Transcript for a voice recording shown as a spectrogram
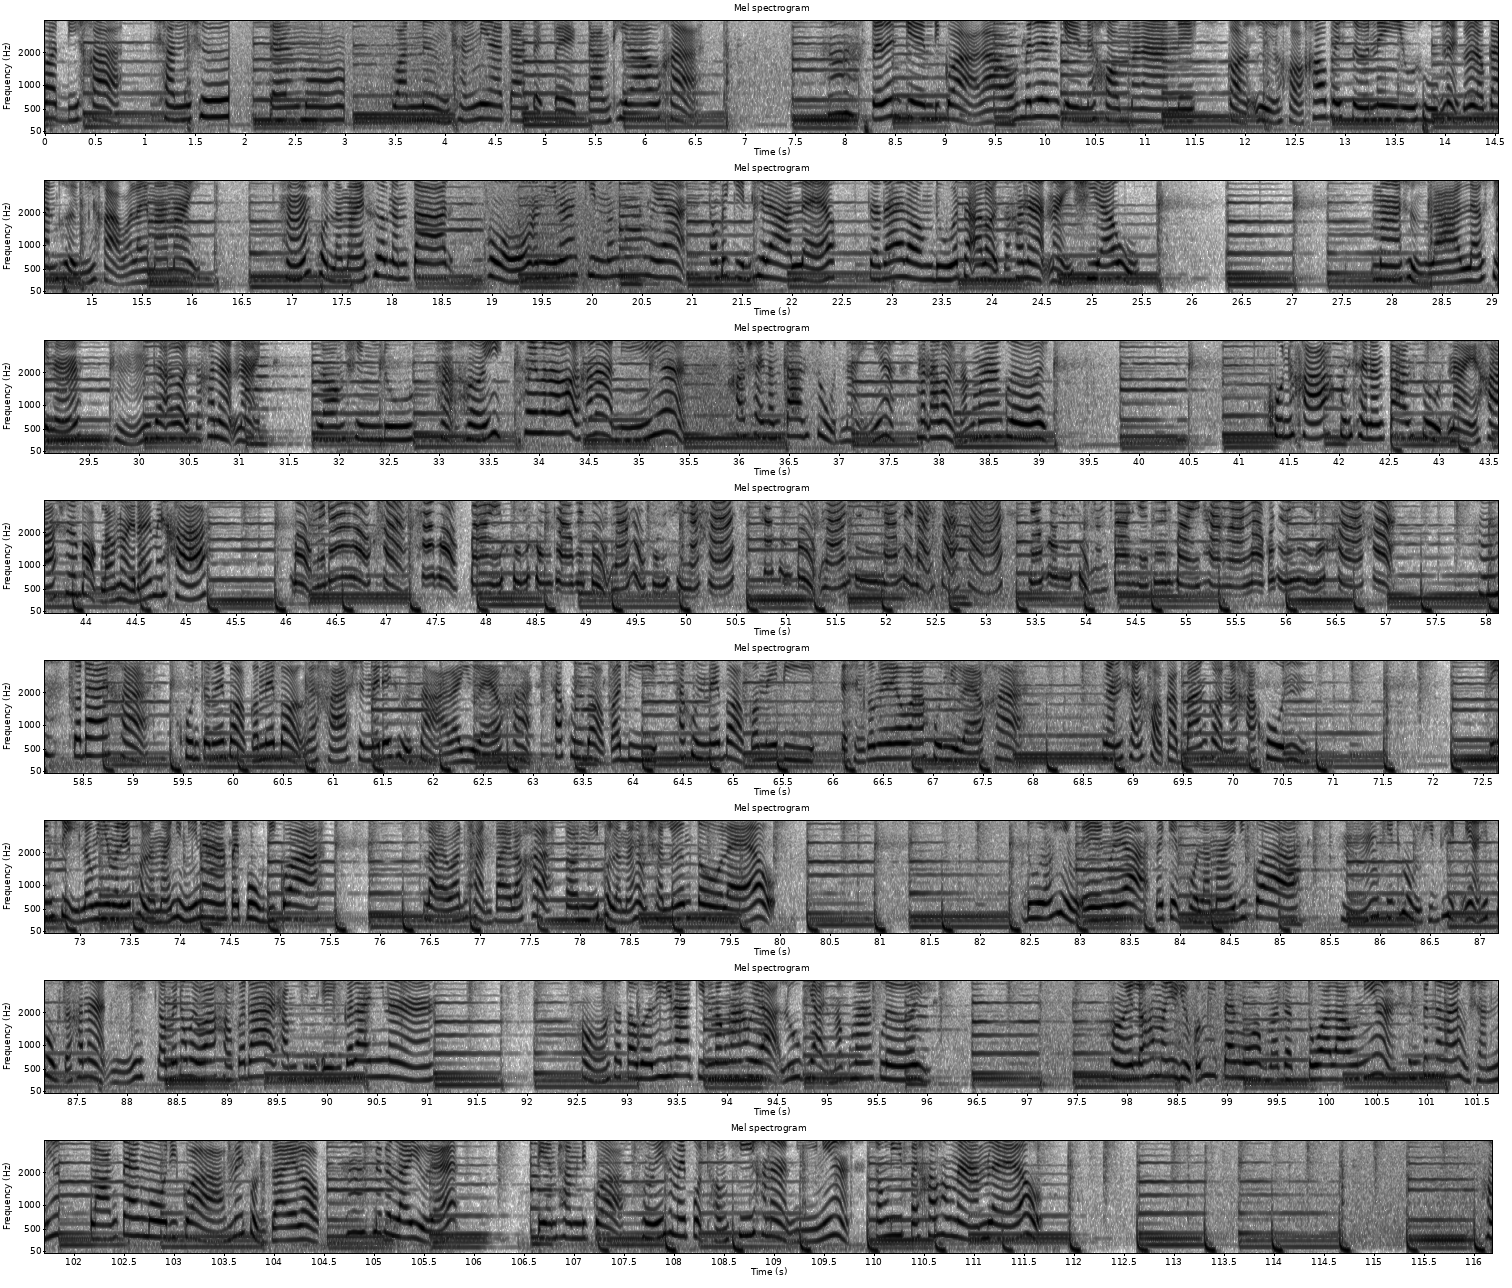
วัสดีค่ะ ฉันชื่อแตงโม วันหนึ่ง ฉันมีอาการแปลกๆ ตามที่เล่าค่ะไปเล่นเกมดีกว่าเราไม่ได้เล่นเกมในคอมมานานเลย ก่อนอื่นขอเข้าไปเซิร์ชใน YouTube หน่อยก็แล้วกันเผื่อมีข่าวอะไรมาใหม่ ฮะ ผลไม้เคลือบน้ำตาล โห อันนี้น่ากินมาก ๆ เลยอะต้องไปกินที่ร้านแล้ว จะได้ลองดูว่าจะอร่อยสักขนาดไหนเชียว มาถึงร้านแล้วสินะหืมจะอร่อยสักขนาดไหน ลองชิมดูฮะเฮ้ยทำไมมันอร่อยขนาดนี้เนี่ยเขาใช้น้ำตาลสูตรไหนเนี่ย มันอร่อยมากๆเลย คุณคะ คุณใช้น้ำตาลสูตรไหนคะ ช่วยบอกเราหน่อยได้ไหมคะ บอกไม่ได้หรอกค่ะ ถ้าบอกไปคุณคงจะเอาไปเปิดร้านของ บอกก็ไม่บอกนะคะ ฉันไม่ได้ถือสาอะไรอยู่แล้วค่ะ ถ้าคุณบอกก็ดี ถ้าคุณไม่บอกก็ไม่ดี แต่ฉันก็ไม่ได้ว่าคุณอยู่แล้วค่ะ งั้นฉันขอกลับบ้านก่อนนะคะ คุณ จริงสิ เรามีเมล็ดผลไม้อยู่นี่นา ไปปลูกดีกว่า หลายวันผ่านไปแล้วค่ะ ตอนนี้ผลไม้ของฉันเริ่มโตแล้ว ดูแล้วหิวเองเลยอะไปเก็บผลไม้ดีกว่า หืมคิดถูกหรือคิดผิดเนี่ยที่ปลูกซะขนาดนี้ เราไม่ต้องไปว่าเขาก็ได้ทำกินเองก็ได้นี่นาโหสตรอเบอรี่น่ากินมากๆเลยอะลูกใหญ่มากๆเลยเฮ้ยแล้วทำไมอยู่ๆก็มีแตงโมออกมาจากตัวเราเนี่ย ฉันเป็นอะไรของฉันเนี่ยล้างแตงโมดีกว่า ไม่สนใจหรอกฮะไม่เป็นไรอยู่แล้ว เตรียมทำดีกว่า เฮ้ยทำไมปวดท้องขี้ขนาดนี้เนี่ย ต้องรีบไปเข้าห้องน้ำแล้ว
